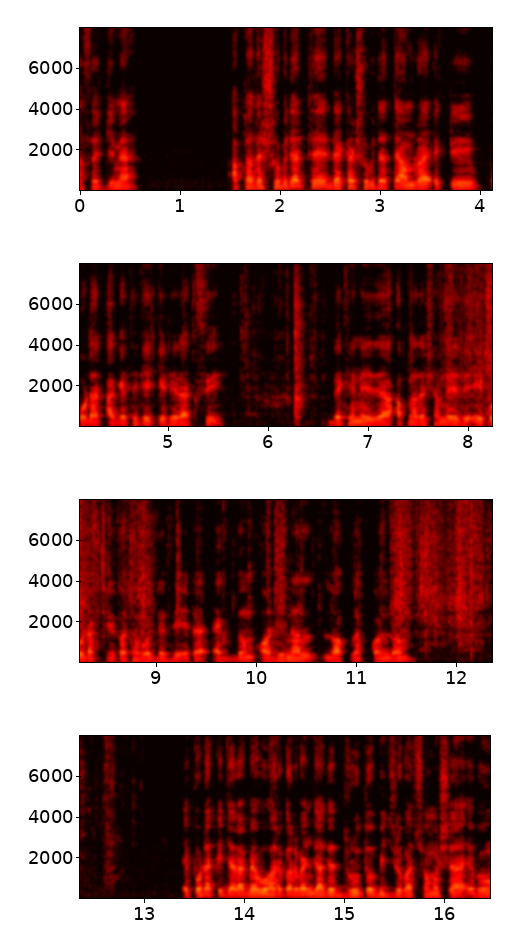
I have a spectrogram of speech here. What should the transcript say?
আছে কিনা। আপনাদের সুবিধার্থে, দেখার সুবিধার্থে আমরা একটি প্রোডাক্ট আগে থেকেই কেটে রাখছি। দেখেন এই যে আপনাদের সামনে এই যে এই প্রোডাক্টটির কথা বলতেছি, এটা একদম অরিজিনাল লক লাভ কন্ডম এই প্রোডাক্টটি যারা ব্যবহার করবেন, যাদের দ্রুত বীর্যপাত সমস্যা এবং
